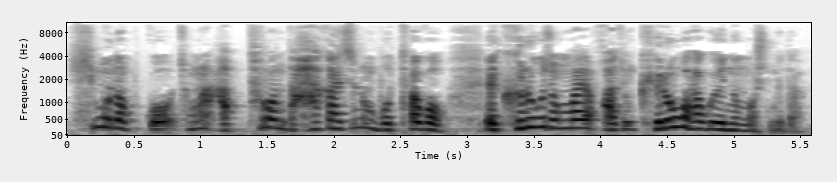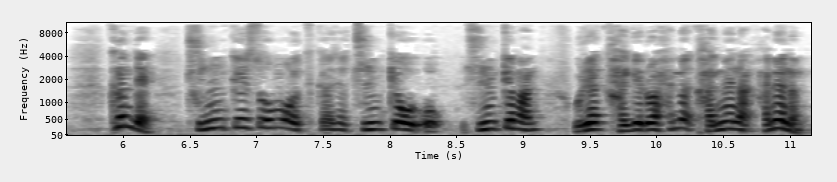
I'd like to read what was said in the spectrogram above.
힘은 없고 정말 앞으로 나아가지는 못하고 예, 그러고 정말 아주 괴로워하고 있는 것입니다. 그런데 주님께서 오면 어떻게 하죠? 주님께 주님께만 우리가 가기로 하면 가면 하면은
